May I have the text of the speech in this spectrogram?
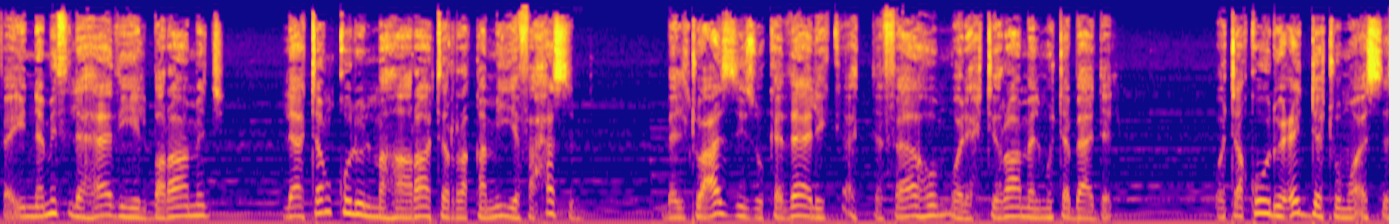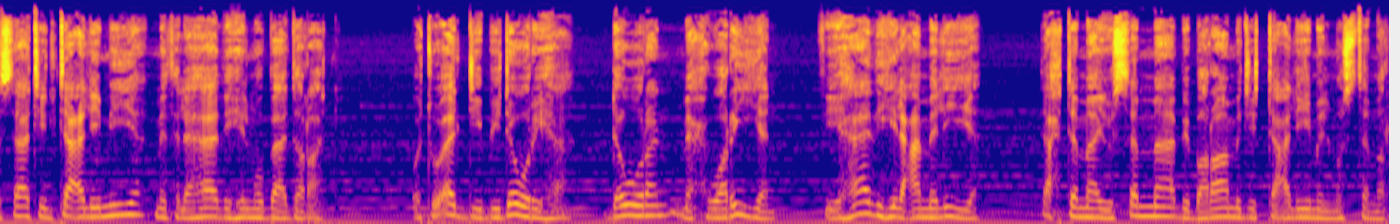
فإن مثل هذه البرامج لا تنقل المهارات الرقمية فحسب بل تعزز كذلك التفاهم والاحترام المتبادل وتقود عدة مؤسسات تعليمية مثل هذه المبادرات وتؤدي بدورها دورا محوريا في هذه العملية تحت ما يسمى ببرامج التعليم المستمر.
